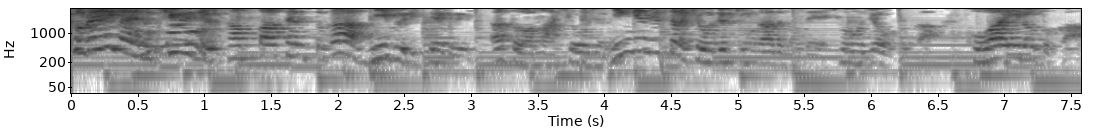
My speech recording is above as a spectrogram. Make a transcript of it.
それ以外の93%が身振り手振り。あとはまあ表情。人間で言ったら表情筋があるので、表情とか、声色とか、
